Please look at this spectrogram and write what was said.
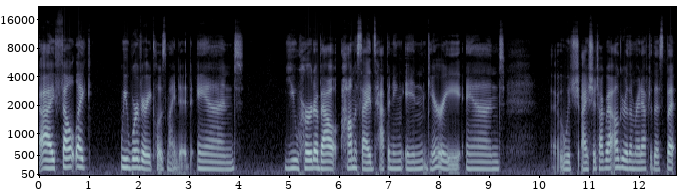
I felt like we were very close minded. And you heard about homicides happening in Gary, and uh, which I should talk about algorithm right after this. But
